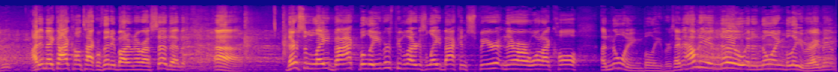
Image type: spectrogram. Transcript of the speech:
I didn't make eye contact with anybody whenever I said that, but uh, There's some laid back believers, people that are just laid back in spirit, and there are what I call annoying believers. Amen. How many of you know an annoying believer? Amen.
